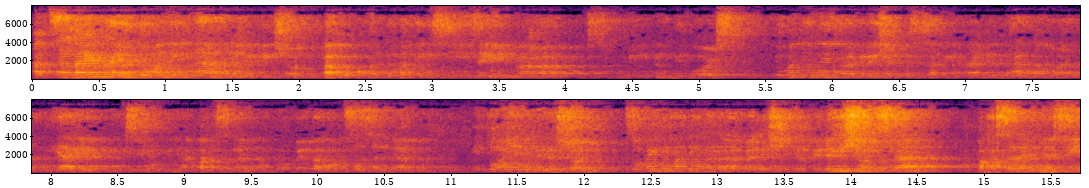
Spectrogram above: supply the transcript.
At sa time na yun, dumating na ang revelation. Bago pa man dumating si Zayd para humingi ng divorce, dumating na yung revelation kasi sabi nga natin, lahat ng mga nangyari, kung sino pinapakasalan ng Propeta Muhammad Sallam, ito ay revelasyon. So may dumating na revelation, revelations na napakasalan niya si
